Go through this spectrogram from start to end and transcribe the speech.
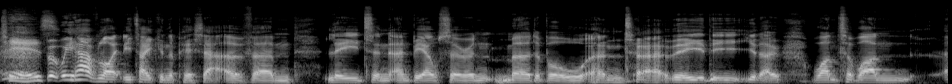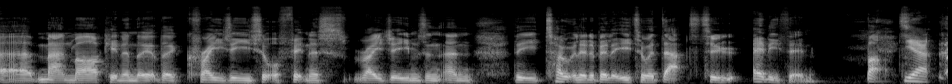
Cheers. But we have lightly taken the piss out of um, Leeds and, and Bielsa and Murderball and uh, the the you know one to one man marking and the the crazy sort of fitness regimes and, and the total inability to adapt to anything. But yeah. but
